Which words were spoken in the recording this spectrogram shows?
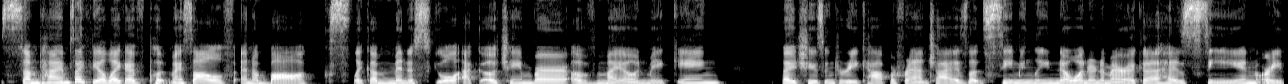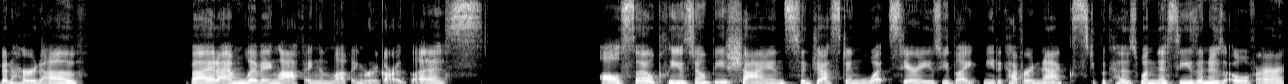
sometimes I feel like I've put myself in a box, like a minuscule echo chamber of my own making by choosing to recap a franchise that seemingly no one in America has seen or even heard of. But I'm living, laughing, and loving regardless. Also, please don't be shy in suggesting what series you'd like me to cover next because when this season is over,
